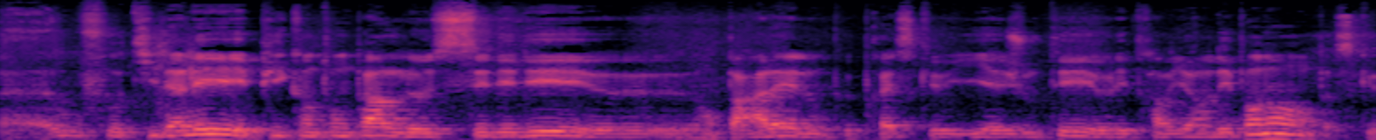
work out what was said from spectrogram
euh, Où faut-il aller? Et puis quand on parle CDD, euh, en parallèle, on peut presque y ajouter les travailleurs indépendants, parce que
